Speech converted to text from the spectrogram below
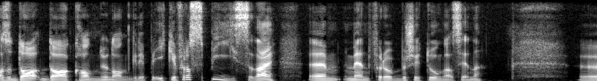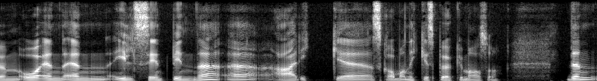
Altså da, da, kan hun angripe. Ikke for å spise deg, um, men for å beskytte unga sine. Um, og en, en illsint binne uh, er ikke, skal man ikke spøke med, altså. Den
